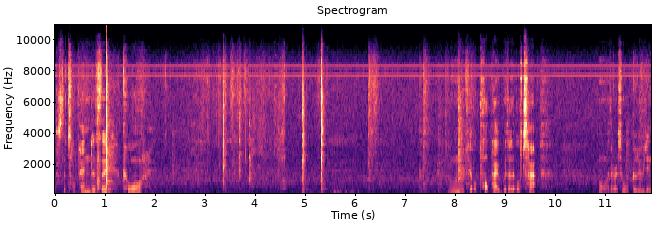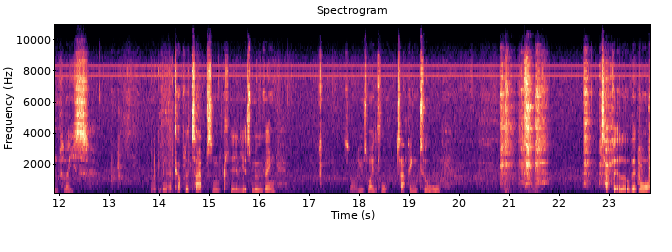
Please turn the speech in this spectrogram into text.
That's the top end of the core. I wonder if it'll pop out with a little tap or whether it's all glued in place. I've given it a couple of taps and clearly it's moving so I'll use my little tapping tool and tap it a little bit more.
